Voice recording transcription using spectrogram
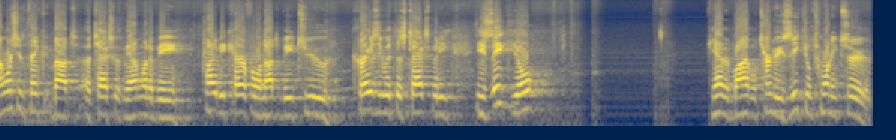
I want you to think about a text with me. I'm going to be try to be careful and not to be too crazy with this text, but Ezekiel if you have a Bible, turn to Ezekiel 22.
